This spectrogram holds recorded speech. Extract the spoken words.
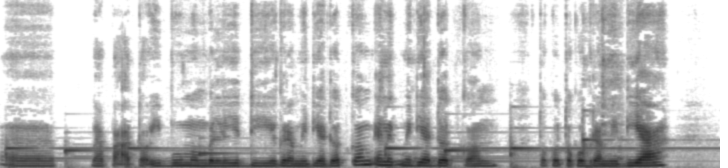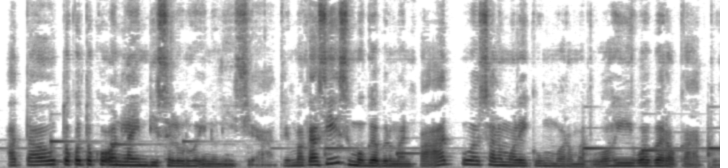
uh, Bapak atau Ibu membeli di gramedia.com, elekmedia.com, toko-toko Gramedia, atau toko-toko online di seluruh Indonesia. Terima kasih, semoga bermanfaat. Wassalamualaikum warahmatullahi wabarakatuh.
